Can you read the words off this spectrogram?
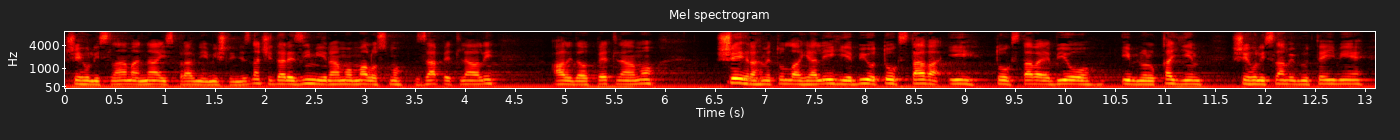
šehul Islama najispravnije mišljenje. Znači da rezimiramo, malo smo zapetljali, ali da otpetljamo. Šeh Rahmetullahi Alihi je bio tog stava i tog stava je bio Ibn Qayyim, šehul Islam Ibn Tejmije,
